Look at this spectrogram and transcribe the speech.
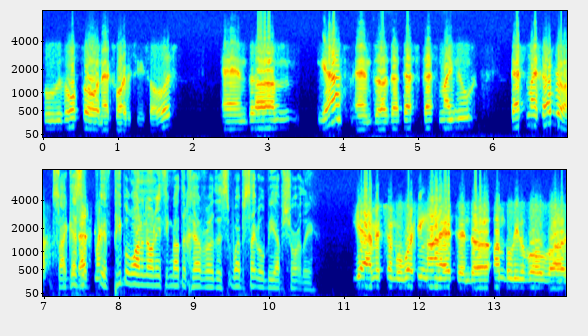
who is also an ex-YBC soloist. And um, yeah, and uh, that that's that's my new that's my chevra. So I guess if, my- if people want to know anything about the Chevra, this website will be up shortly. Yeah, Mitchum, we're working on it, and uh, unbelievable, uh,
